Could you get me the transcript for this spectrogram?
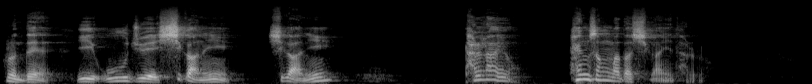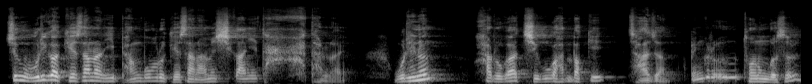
그런데 이 우주의 시간이 시간이 달라요. 행성마다 시간이 달라. 지금 우리가 계산한 이 방법으로 계산하면 시간이 다 달라요. 우리는 하루가 지구가 한 바퀴 자전 뺑그러 도는 것을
